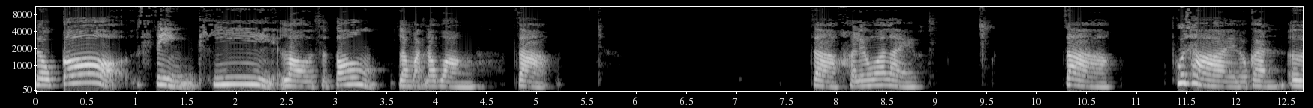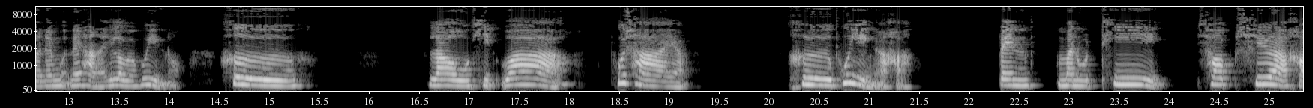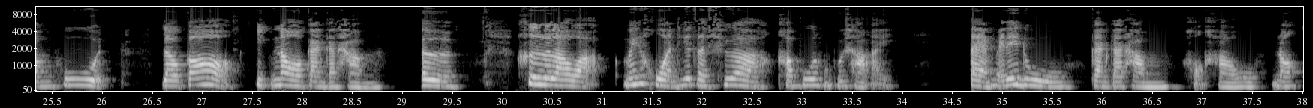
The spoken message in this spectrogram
แล้วก็สิ่งที่เราจะต้องระมัดระวังจาก จากเขาเรียกว่าอะไร จากผู้ชายแล้วกัน เออ ในในฐานะที่เราเป็นผู้หญิงเนาะคือ เราคิดว่า ผู้ชายอะ คือผู้หญิงอะค่ะ เป็นมนุษย์ที่ชอบเชื่อคำพูด แล้วก็อิกนอการกระทำเออ คือเราอะไม่ควรที่จะเชื่อคำพูดของผู้ชาย แต่ไม่ได้ดูการกระทำของเขาเนาะ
